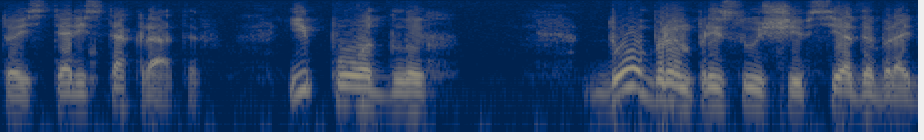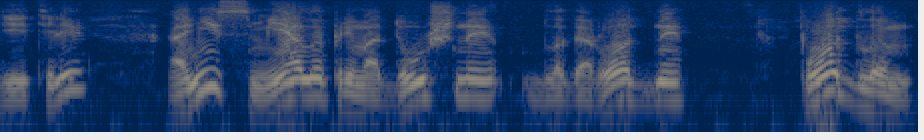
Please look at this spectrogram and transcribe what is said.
то есть аристократов, и подлых. Добрым присущи все добродетели, они смелы, прямодушны, благородны, подлым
